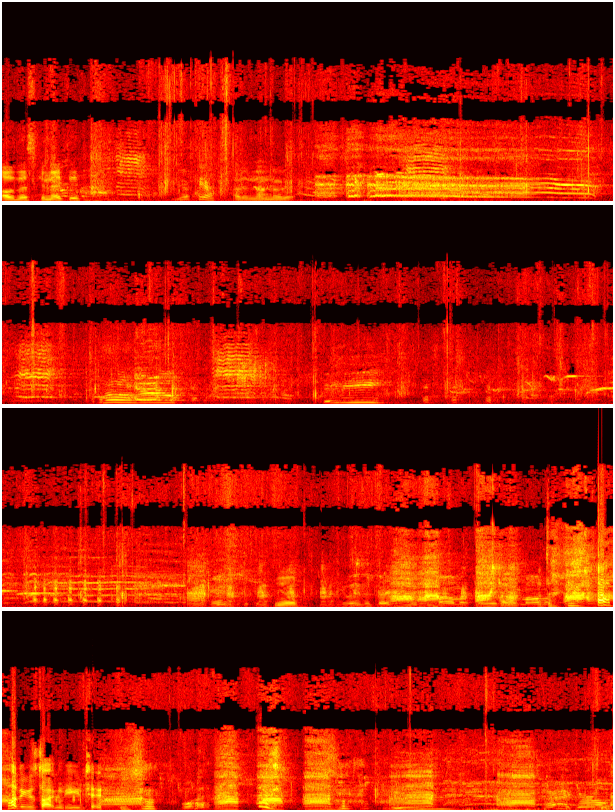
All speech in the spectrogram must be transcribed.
oh, that's connected? Yeah. I did not know that. Come on, girl. Baby. Good? Yeah. You leave the turkey with your mama? Or with your mama? I thought he was talking to you too. What? All right, girls.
